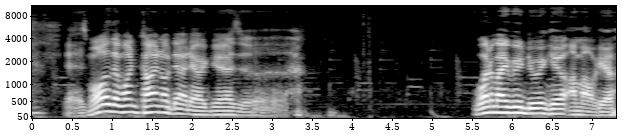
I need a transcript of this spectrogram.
There's more than one kind of daddy, I guess. Ugh. What am I even doing here? I'm out here.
